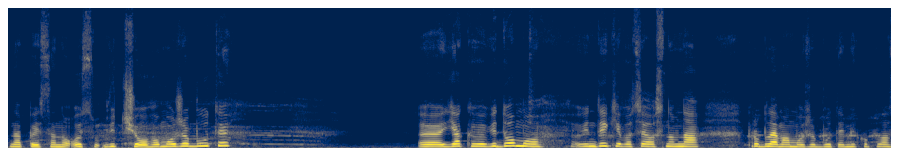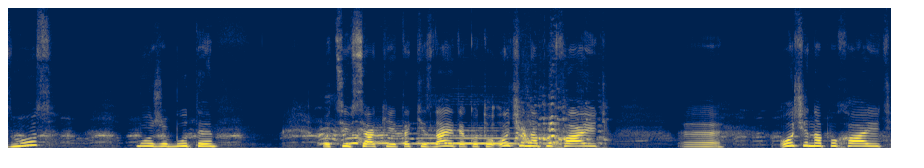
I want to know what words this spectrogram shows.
написано? Ось від чого може бути. Е, Як відомо, в індиків оце основна проблема може бути мікоплазмоз, може бути Оці всякі такі, знаєте, як ото очі напухають, е, очі напухають,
